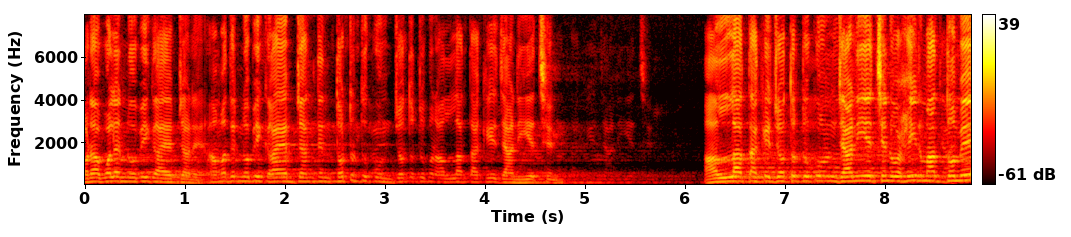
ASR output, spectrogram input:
ওরা বলেন নবী গায়েব জানে। আমাদের নবী গায়েব জানতেন ততটুকুন যতটুকুন আল্লাহ তাকে জানিয়েছেন। আল্লাহ তাকে যতটুকুন জানিয়েছেন ওহির মাধ্যমে,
